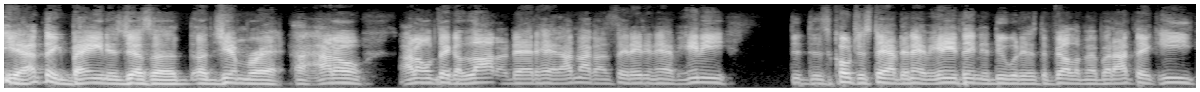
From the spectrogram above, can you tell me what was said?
Yeah, I think Bane is just a, a gym rat. I, I don't I don't think a lot of that had. I'm not going to say they didn't have any. This coaching staff didn't have anything to do with his development, but I think he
